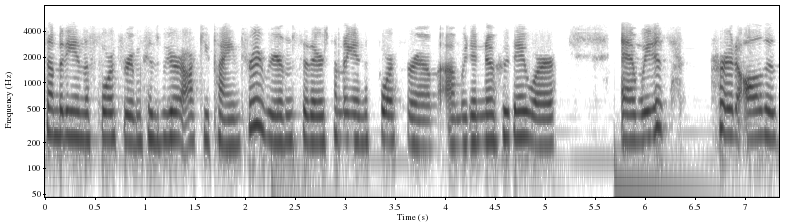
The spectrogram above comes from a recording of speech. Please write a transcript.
somebody in the fourth room because we were occupying three rooms, so there was somebody in the fourth room. Um, we didn't know who they were, and we just heard all this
